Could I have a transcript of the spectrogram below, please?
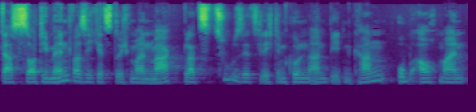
das Sortiment, was ich jetzt durch meinen Marktplatz zusätzlich dem Kunden anbieten kann, um auch mein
